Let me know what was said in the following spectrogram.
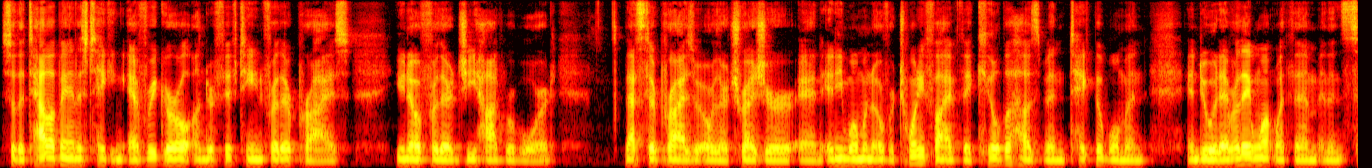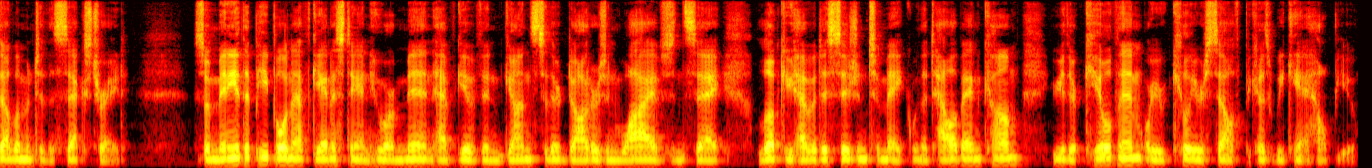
So the Taliban is taking every girl under 15 for their prize, you know, for their jihad reward. That's their prize or their treasure. And any woman over 25, they kill the husband, take the woman, and do whatever they want with them, and then sell them into the sex trade. So many of the people in Afghanistan who are men have given guns to their daughters and wives and say, Look, you have a decision to make. When the Taliban come, you either kill them or you kill yourself because we can't help you.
